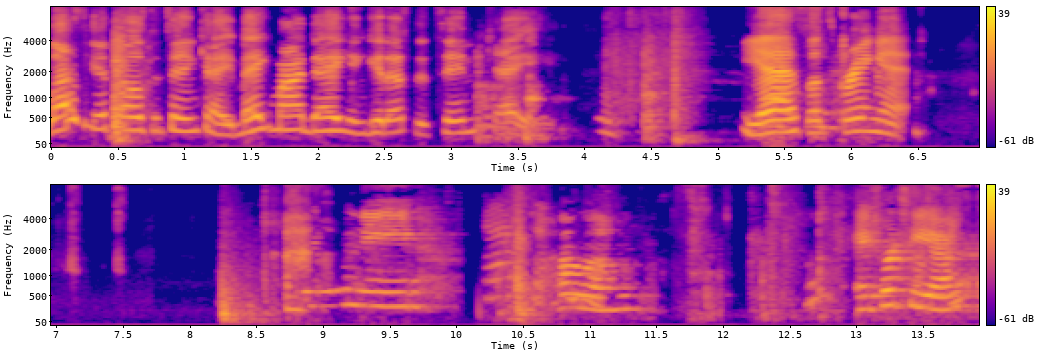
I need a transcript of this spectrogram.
Let's get those to 10k. Make my day and get us to 10k. Yes, let's bring it. We need um a tortilla.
